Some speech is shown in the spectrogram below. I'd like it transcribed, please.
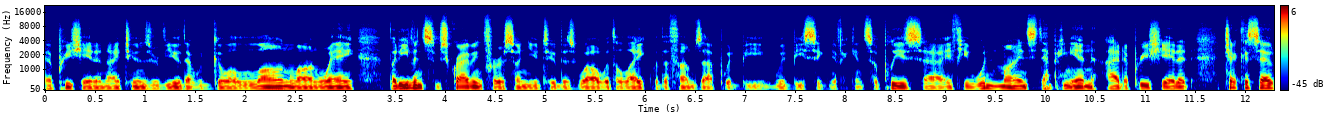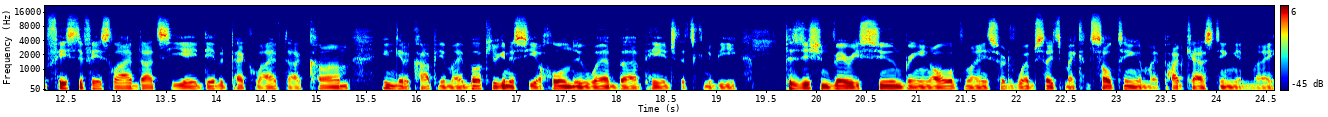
appreciate an iTunes review. That would go a long, long way. But even subscribing for us on YouTube as well, with a like, with a thumbs up, would be would be significant. So please, uh, if you wouldn't mind stepping in, I'd appreciate it. Check us out, face to face facelive.ca, davidpecklive.com. You can get a copy of my book. You're going to see a whole new web uh, page that's going to be position very soon, bringing all of my sort of websites, my consulting and my podcasting and my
